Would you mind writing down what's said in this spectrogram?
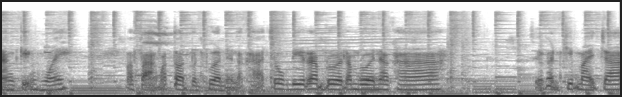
นางเก่งหวย มาฝากมาตอนเพื่อนๆเนี่ยแหละค่ะโชคดีร่ำรวยร่ำรวยนะคะ เจอกันคลิปใหม่จ้า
